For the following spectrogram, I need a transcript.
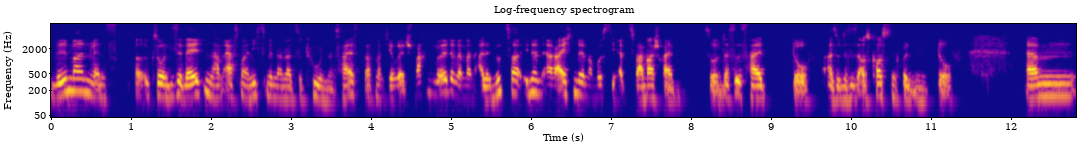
will man, wenn es so, und diese Welten haben erstmal nichts miteinander zu tun. Das heißt, was man theoretisch machen wollte, wenn man alle NutzerInnen erreichen will, man muss die App zweimal schreiben. So, das ist halt doof. Also das ist aus Kostengründen doof. Ähm,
